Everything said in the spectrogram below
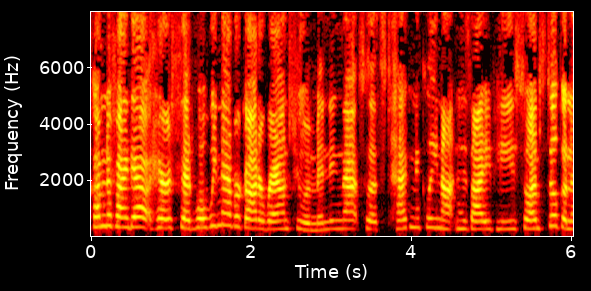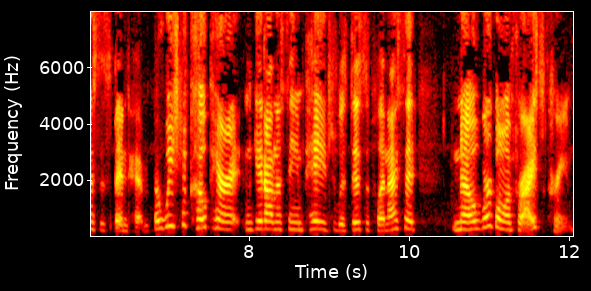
Come to find out, Harris said, "Well, we never got around to amending that, so that's technically not in his IEP. So I'm still going to suspend him. But we should co-parent and get on the same page with discipline." I said, "No, we're going for ice cream."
